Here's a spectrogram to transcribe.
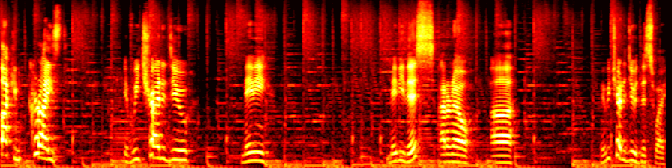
Fucking Christ. If we try to do maybe maybe this? I don't know. Uh maybe try to do it this way.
